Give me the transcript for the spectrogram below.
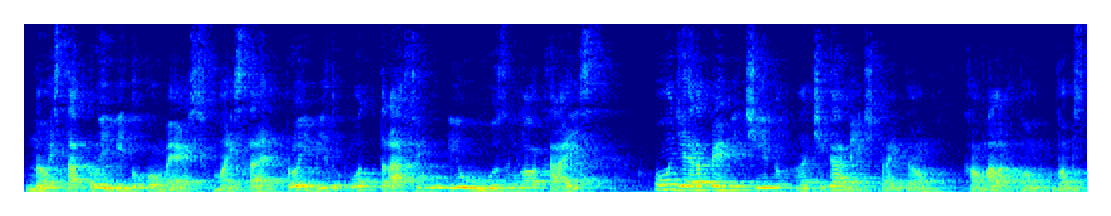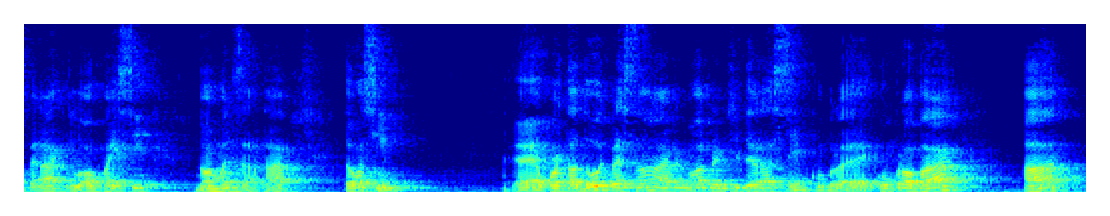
não está proibido o comércio, mas está proibido o tráfego e o uso em locais onde era permitido antigamente, tá? Então, calma lá, vamos, vamos esperar que logo vai se normalizar, tá? Então, assim, é, o portador de pressão, a arma de mola permitida deverá sempre é, comprovar a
